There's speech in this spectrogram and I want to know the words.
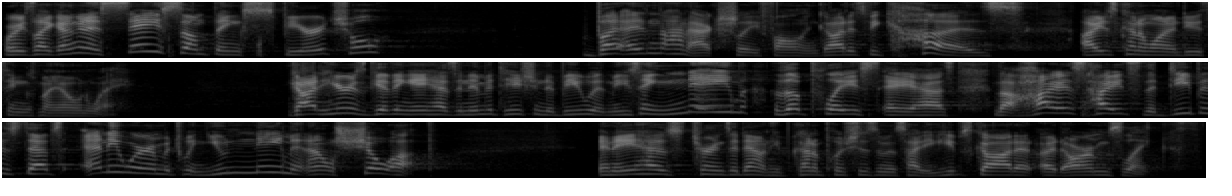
Where he's like, I'm going to say something spiritual, but I'm not actually following God. It's because I just kind of want to do things my own way. God here is giving Ahaz an invitation to be with me. He's saying, Name the place, Ahaz, the highest heights, the deepest depths, anywhere in between. You name it, and I'll show up. And Ahaz turns it down. He kind of pushes him aside. He keeps God at, at arm's length.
